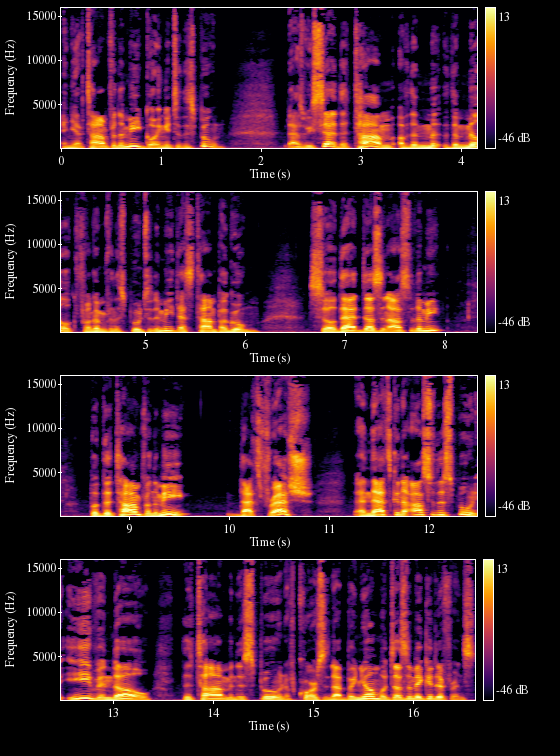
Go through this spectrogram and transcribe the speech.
and you have tam from the meat going into the spoon. As we said, the tam of the the milk from coming from the spoon to the meat, that's tam pagum. So that doesn't ask the meat. But the tam from the meat, that's fresh. And that's going to aser the spoon, even though the tam in the spoon, of course, is not ben yomo, it doesn't make a difference.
